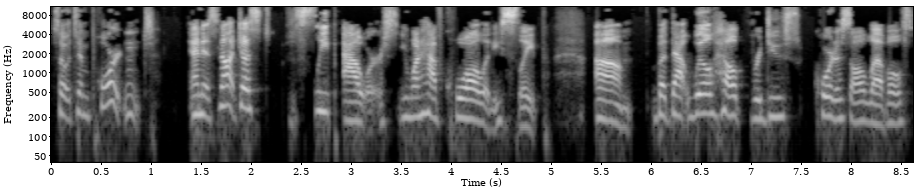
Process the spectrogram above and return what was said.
So it's important, and it's not just sleep hours. You want to have quality sleep, um, but that will help reduce cortisol levels,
